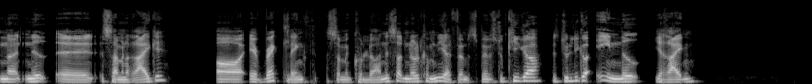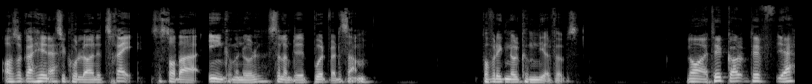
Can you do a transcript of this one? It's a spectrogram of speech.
ned øh, som en række og erect length som en kolonne, så er det 0,99. Men hvis du kigger, hvis du lige går en ned i rækken, og så går hen Ja. til kolonne 3, så står der 1,0, selvom det burde være det samme. Hvorfor er det ikke 0,99? Nå, det er godt. Det ja.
